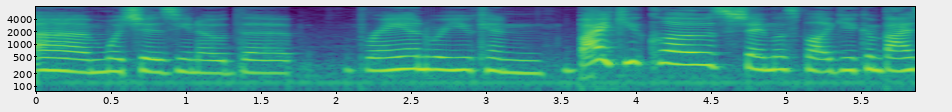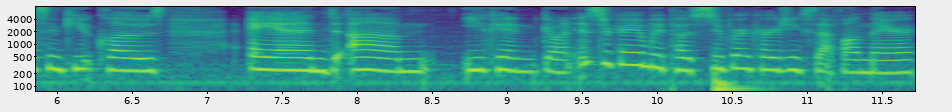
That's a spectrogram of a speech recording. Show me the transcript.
um, which is you know the brand where you can buy cute clothes. Shameless plug. You can buy some cute clothes, and um, you can go on Instagram. We post super encouraging stuff on there,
